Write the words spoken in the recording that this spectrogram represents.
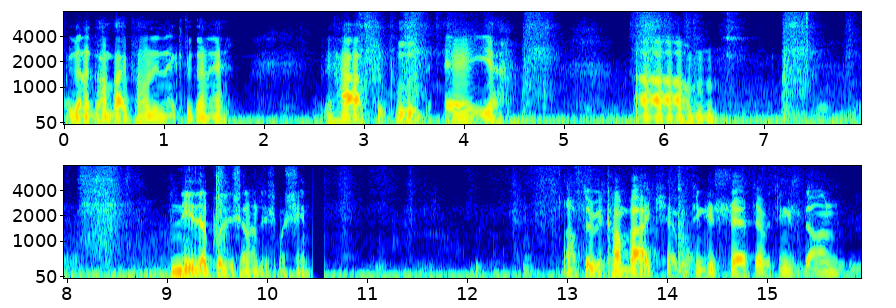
We're gonna come back probably next. We're gonna we have to put a um, needle position on this machine. After we come back, everything is set, everything is done,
